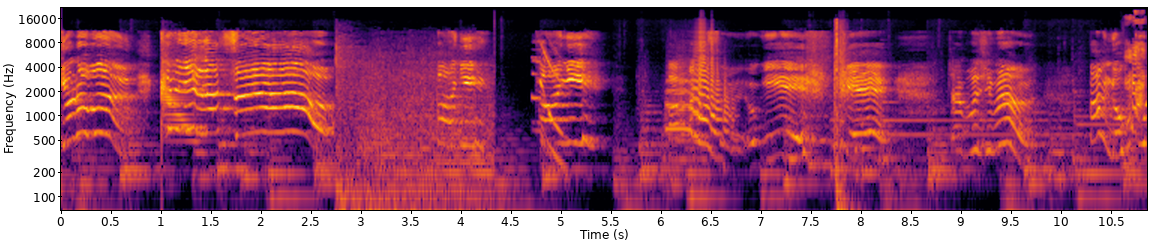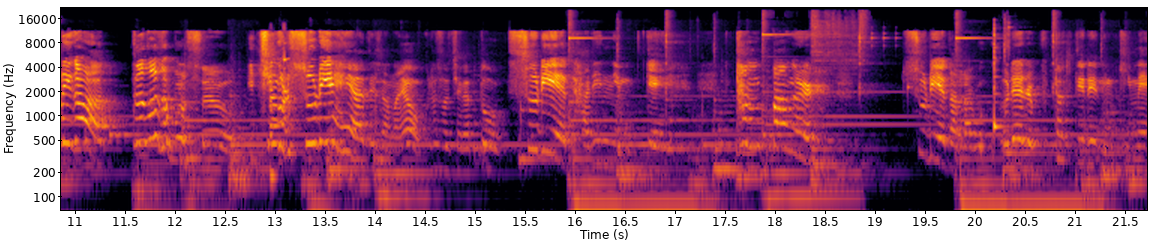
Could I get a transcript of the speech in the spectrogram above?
여러분 큰일 났어요. 아니 아니 망가졌어요. 여기 이렇게 잘 보시면 빵 옆구리가 뜯어져 버렸어요. 이 친구를 수리해야 되잖아요. 그래서 제가 또 수리의 달인님께 탐빵을 수리해달라고 의뢰를 부탁드리는 김에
